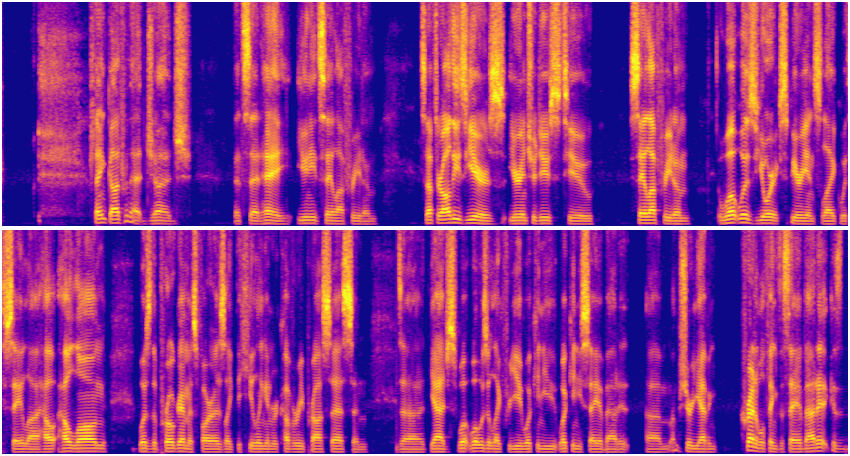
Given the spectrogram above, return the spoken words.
Thank God for that judge that said, "Hey, you need Selah freedom." So after all these years, you're introduced to Selah freedom. What was your experience like with Selah? How how long was the program as far as like the healing and recovery process and uh, yeah, just what what was it like for you? What can you what can you say about it? Um, I'm sure you have incredible things to say about it because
